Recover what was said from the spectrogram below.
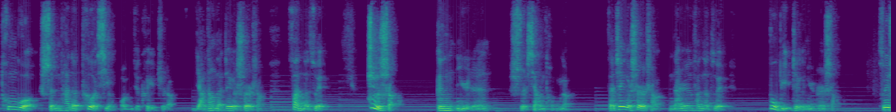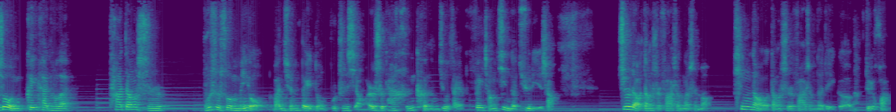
通过神他的特性，我们就可以知道亚当在这个事儿上。犯的罪，至少跟女人是相同的，在这个事儿上，男人犯的罪不比这个女人少，所以说我们可以看出来，他当时不是说没有完全被动不知晓，而是他很可能就在非常近的距离上，知道当时发生了什么，听到了当时发生的这个对话，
